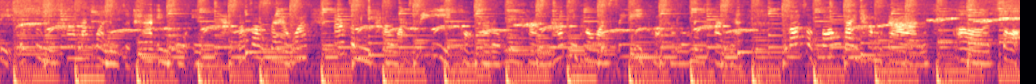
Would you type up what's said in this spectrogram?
ติก็คือมีค่ามากกว่า 1.5 MOM เนี่ยก็จะแสดงว่าน่าจะมีภาวะซีดของทารกในครรภ์ถ้ามีภาวะซีดของทารกในครรภ์เนี่ยก็จะต้องไปทำการเอ่เจาะ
